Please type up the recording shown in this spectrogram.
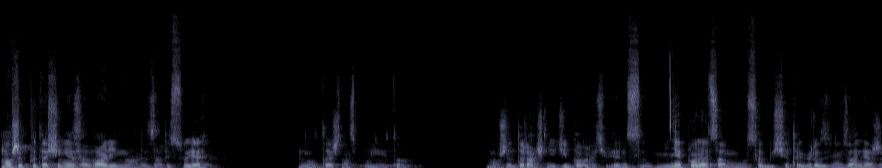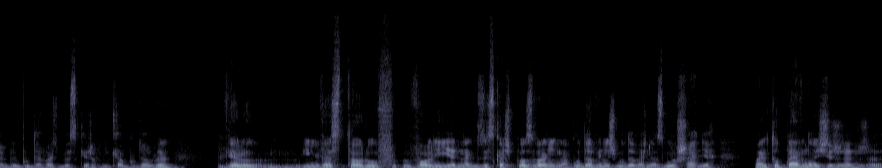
Może płyta się nie zawali, no ale zarysuje. No też nas później to może drażnić i boleć, więc nie polecam osobiście tego rozwiązania, żeby budować bez kierownika budowy. Wielu inwestorów woli jednak uzyskać pozwolenie na budowę niż budować na zgłoszenie. Mają tu pewność, że, że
